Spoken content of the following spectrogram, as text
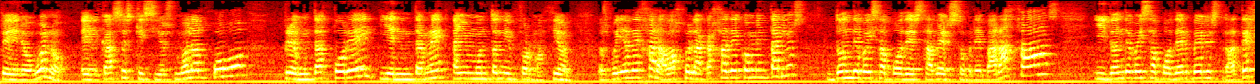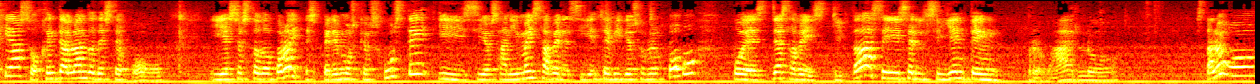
pero bueno, el caso es que si os mola el juego, preguntad por él y en internet hay un montón de información. Os voy a dejar abajo en la caja de comentarios donde vais a poder saber sobre barajas y donde vais a poder ver estrategias o gente hablando de este juego. Y eso es todo por hoy, esperemos que os guste y si os animáis a ver el siguiente vídeo sobre el juego, pues ya sabéis, quizás seáis el siguiente en probarlo. ¡Hasta luego!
